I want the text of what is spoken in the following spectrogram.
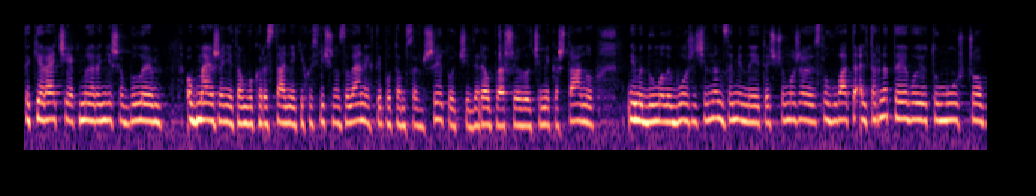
такі речі, як ми раніше були обмежені там використання якихось вічно-зелених, типу там самшиту чи дерев першої величини каштану. І ми думали, боже, чим нам замінити, що може слугувати альтернативою, тому щоб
